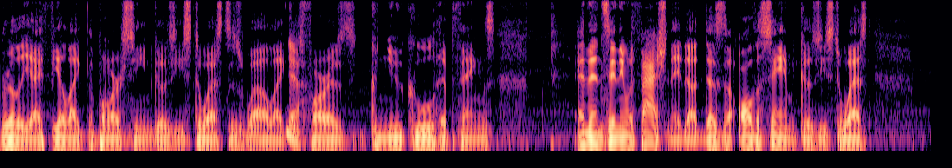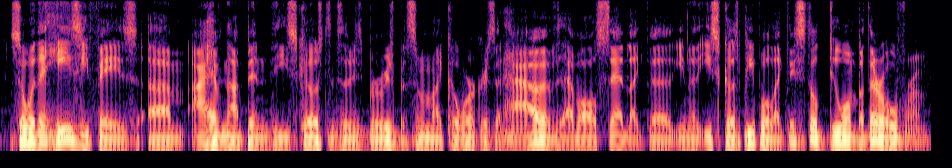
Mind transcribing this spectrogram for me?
really, I feel like the bar scene goes east to west as well. Like Yeah. as far as new cool hip things, and then same thing with fashion. It does the, all the same. It goes east to west. So with the hazy phase, um, I have not been the East Coast into these breweries, but some of my coworkers that have have, all said like the you know the East Coast people like they still do them, but they're over them.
